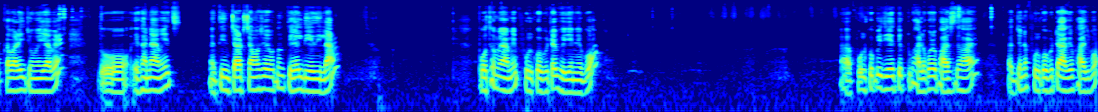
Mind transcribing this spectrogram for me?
একেবারেই জমে যাবে। তো এখানে আমি তিন, চার চামচের মতন তেল দিয়ে দিলাম। প্রথমে আমি ফুলকপিটা ভেজে নেব। ফুলকপি যেহেতু একটু ভালো করে ভাজতে হয়, তার জন্য ফুলকপিটা আগে ভাজবো,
